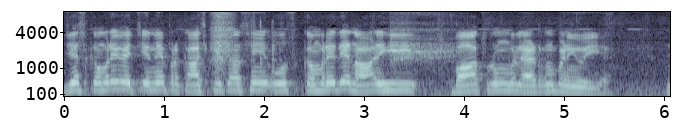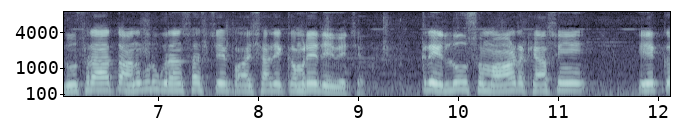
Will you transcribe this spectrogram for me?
ਜਿਸ ਕਮਰੇ ਵਿੱਚ ਇਹਨੇ ਪ੍ਰਕਾਸ਼ ਕੀਤਾ ਸੀ, ਉਸ ਕਮਰੇ ਦੇ ਨਾਲ ਹੀ ਬਾਥਰੂਮ, ਲੈਟਰਨ ਬਣੀ ਹੋਈ ਹੈ। ਦੂਸਰਾ, ਧੰਨ ਗੁਰੂ ਗ੍ਰੰਥ ਸਾਹਿਬ ਸੱਚੇ ਪਾਤਸ਼ਾਹ ਦੇ ਕਮਰੇ ਦੇ ਵਿੱਚ ਘਰੇਲੂ ਸਮਾਨ ਰੱਖਿਆ ਸੀ। ਇੱਕ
